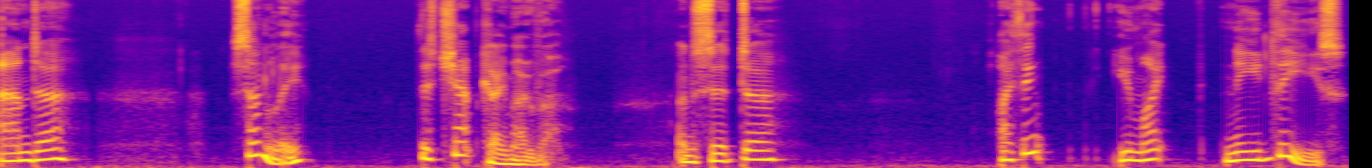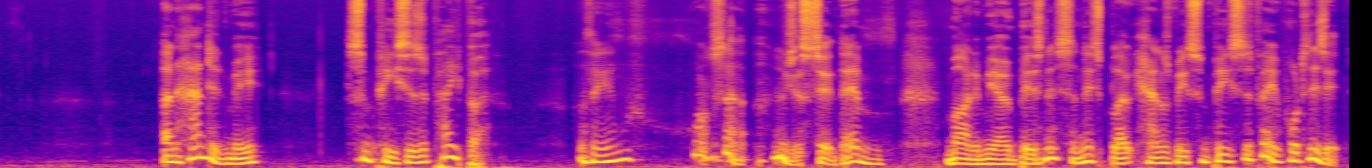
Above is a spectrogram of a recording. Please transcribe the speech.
And uh, suddenly, this chap came over and said, uh, I think you might need these. And handed me some pieces of paper. I'm thinking, what's that? I was just sitting there minding my own business, and this bloke hands me some pieces of paper. What is it?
